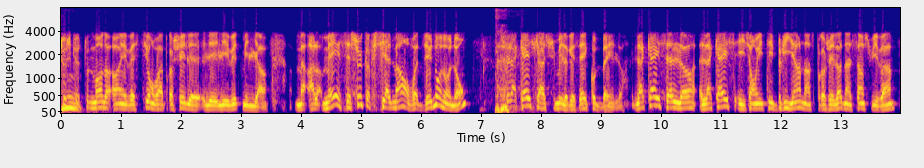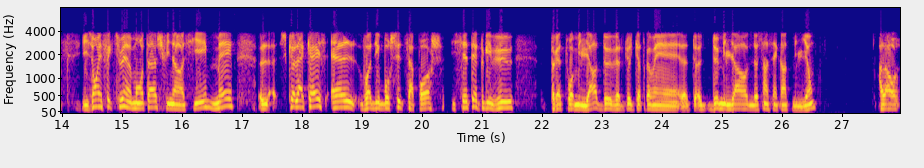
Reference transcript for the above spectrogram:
ce que mm. tout le monde a investi, on va approcher les, les 8 milliards. Mais, alors, mais c'est sûr qu'officiellement, on va dire non, non, non. C'est la caisse qui a assumé le risque. écoute bien, là. La caisse, elle, là, la caisse, ils ont été brillants dans ce projet-là dans le sens suivant. Ils ont effectué un montage financier, mais ce que la caisse, elle, va débourser de sa poche, s'était prévu près de 3 milliards, 2,80, 2 milliards 950 millions. Alors,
